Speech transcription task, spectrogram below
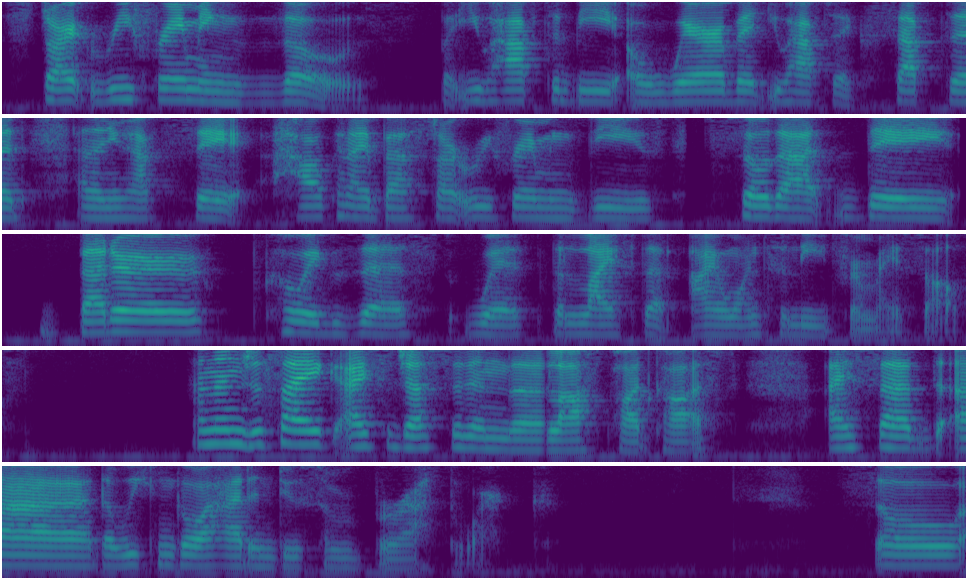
start reframing those. But you have to be aware of it, you have to accept it, and then you have to say, how can I best start reframing these so that they better coexist with the life that I want to lead for myself? And then, just like I suggested in the last podcast, I said uh, that we can go ahead and do some breath work. So,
